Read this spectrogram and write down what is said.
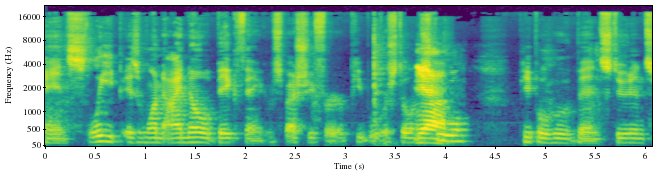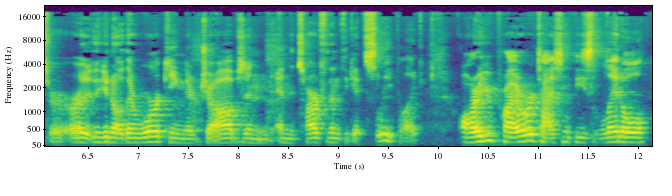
and sleep is one I know a big thing, especially for people who are still in Yeah. school, people who've been students or, or you know they're working their jobs and and it's hard for them to get sleep. Like, are you prioritizing these little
